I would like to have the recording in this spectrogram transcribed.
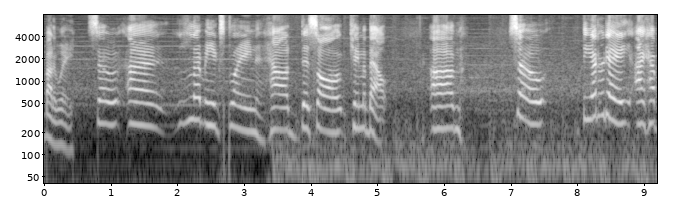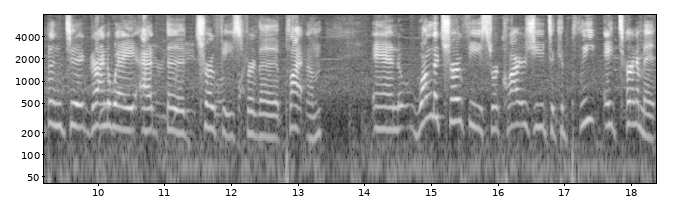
by the way. So, uh, let me explain how this all came about. Um, so, the other day, I happened to grind away at the trophies for the Platinum, and one of the trophies requires you to complete a tournament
